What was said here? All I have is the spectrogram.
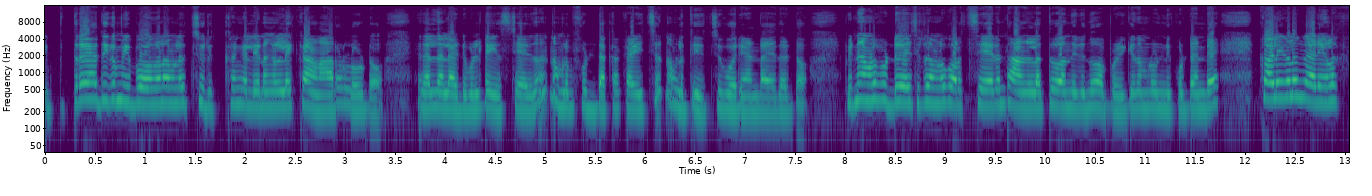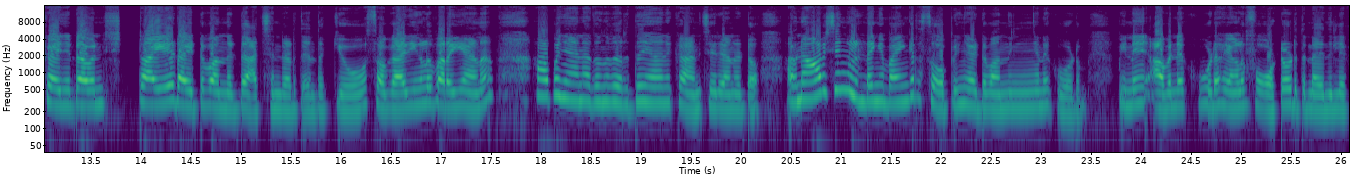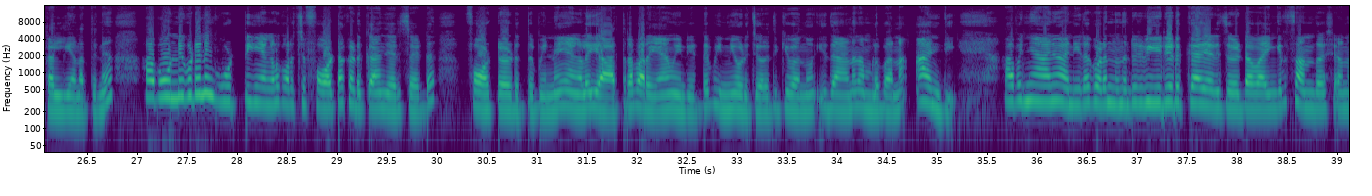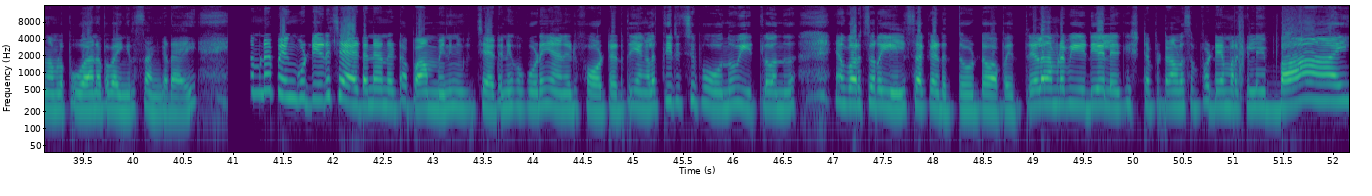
ഇത്രയധികം വിഭവങ്ങൾ നമ്മൾ ചുരുക്കം കല്യാണങ്ങളിലേക്ക് കാണാറുള്ളൂ കേട്ടോ. എന്നാലും നല്ല അടിപൊളി ടേസ്റ്റ് ആയിരുന്നു. നമ്മൾ ഫുഡൊക്കെ കഴിച്ച് നമ്മൾ തിരിച്ചു പോരേണ്ടായത് കേട്ടോ. പിന്നെ നമ്മൾ ഫുഡ് കഴിച്ചിട്ട് നമ്മൾ കുറച്ച് നേരം തണലത്ത് വന്നിരുന്നു. അപ്പോഴേക്കും നമ്മുടെ ഉണ്ണിക്കുട്ടന്റെ കളികളും കാര്യങ്ങളൊക്കെ കഴിഞ്ഞിട്ട് അവൻ ടയേർഡായിട്ട് വന്നിട്ട് അച്ഛന്റെ അടുത്ത് എന്തൊക്കെയോ സ്വകാര്യങ്ങൾ പറയുകയാണ്. അപ്പോൾ ഞാൻ അതൊന്ന് വെറുതെ ഞാൻ കാണിച്ചു തരാണ് കേട്ടോ. അവന് ആവശ്യങ്ങളുണ്ടെങ്കിൽ ഭയങ്കര ഷോപ്പിംഗ് ആയിട്ട് വന്ന് ഇങ്ങനെ കൂടും. പിന്നെ അവനെ കൂടെ ഞങ്ങൾ ഫോട്ടോ എടുത്തിട്ടുണ്ടായിരുന്നില്ല കല്യാണത്തിന്? അപ്പോൾ ഉണ്ണിക്കുട്ടനും കൂട്ടി ഞങ്ങൾ കുറച്ച് ഫോട്ടോ ഒക്കെ എടുക്കാൻ വിചാരിച്ചായിട്ട് ഫോട്ടോ എടുത്തു. പിന്നെ ഞങ്ങൾ യാത്ര പറയാൻ വേണ്ടിയിട്ട് പിന്നെ ഓടിച്ചോറത്തേക്ക് വന്നു. ഇതാണ് നമ്മൾ പറഞ്ഞ ആന്റി. അപ്പോൾ ഞാനും ആന്റിയുടെ കൂടെ നിന്നിട്ട് ഒരു വീഡിയോ എടുക്കാൻ വിചാരിച്ചു കേട്ടോ. ഭയങ്കര സന്തോഷമാണ് നമ്മൾ പോകാനപ്പോൾ ഭയങ്കര സങ്കടമായി നമ്മുടെ പെൺകുട്ടിയുടെ ചേട്ടനാണ് കേട്ടോ. അപ്പോൾ അമ്മേനും ചേട്ടനൊക്കെ കൂടെ ഞാനൊരു ഫോട്ടോ എടുത്ത് ഞങ്ങൾ തിരിച്ചു പോന്നു. വീട്ടിൽ വന്ന് ഞാൻ കുറച്ച് റീൽസ് ഒക്കെ എടുത്തു കേട്ടോ. അപ്പോൾ ഇത്രയുള്ള നമ്മുടെ വീഡിയോ എല്ലാവർക്കും ഇഷ്ടപ്പെട്ടാൽ നമ്മളെ സപ്പോർട്ട് ചെയ്യാൻ മറക്കില്ലേ. ബായ്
